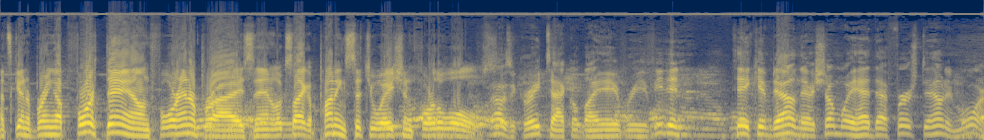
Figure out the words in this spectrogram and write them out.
That's going to bring up fourth down for Enterprise, and it looks like a punting situation for the Wolves. That was a great tackle by Avery. If he didn't take him down there, Shumway had that first down and more.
